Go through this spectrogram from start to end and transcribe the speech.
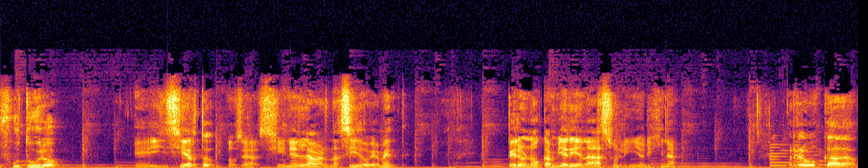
futuro eh, incierto, o sea, sin él haber nacido, obviamente. Pero no cambiaría nada su línea original. Rebuscada,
